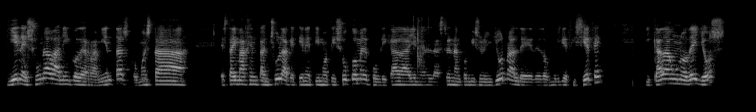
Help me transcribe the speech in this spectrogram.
Tienes un abanico de herramientas como esta, esta imagen tan chula que tiene Timothy Sukomel, publicada ahí en la Strength and Conditioning Journal de, 2017, y cada uno de ellos,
